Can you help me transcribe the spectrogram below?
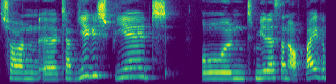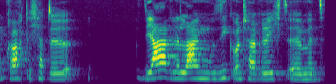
schon äh, Klavier gespielt und mir das dann auch beigebracht. Ich hatte jahrelang Musikunterricht. Äh, mit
